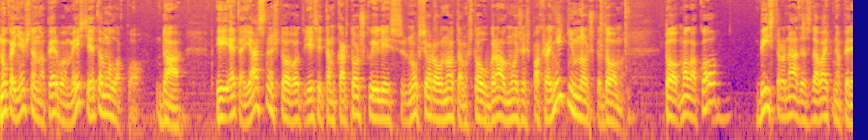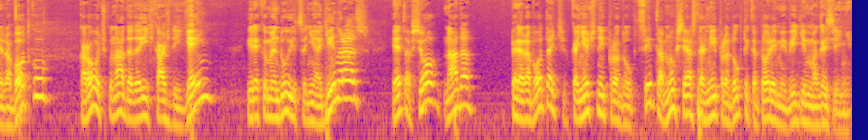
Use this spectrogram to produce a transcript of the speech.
Ну, конечно, на первом месте это молоко, да. И это ясно, что вот если там картошку или, ну, все равно там что убрал, можешь похоронить немножко дома, то молоко быстро надо сдавать на переработку, коровочку надо доить каждый день, и рекомендуется не один раз. Это все надо переработать в конечной продукции, там, ну, все остальные продукты, которые мы видим в магазине.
